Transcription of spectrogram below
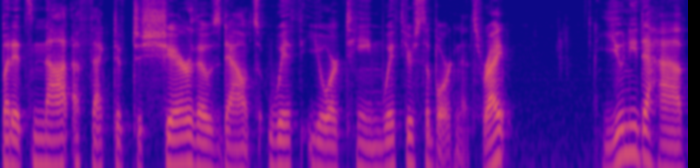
But it's not effective to share those doubts with your team, with your subordinates, right? You need to have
